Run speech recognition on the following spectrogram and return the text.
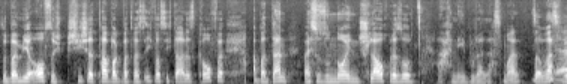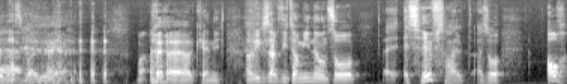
So bei mir auch, so Shisha, Tabak, was weiß ich, was ich da alles kaufe. Aber dann, weißt du, so einen neuen Schlauch oder so, ach nee, Bruder, lass mal. So, was ja, für, lass mal. ja, ja, kenne ich. Aber wie gesagt, Vitamine und so, es hilft halt. Also auch,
